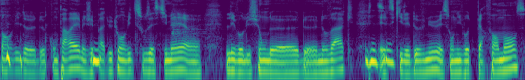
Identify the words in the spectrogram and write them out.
pas envie de, de comparer, mais j'ai Mm. pas du tout envie de sous-estimer euh, l'évolution de, de Novak Bien et de ce qu'il est devenu et son niveau de performance.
